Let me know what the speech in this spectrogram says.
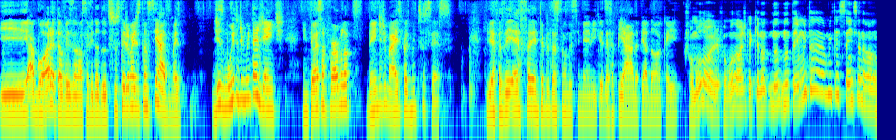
E agora, talvez na nossa vida adulta, isso esteja mais distanciado, mas diz muito de muita gente. Então essa fórmula vende demais e faz muito sucesso. Queria fazer essa interpretação desse meme, dessa piada, piadoca aí. Fomos longe, fomos longe, que aqui não, não, não tem muita, muita essência, não.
